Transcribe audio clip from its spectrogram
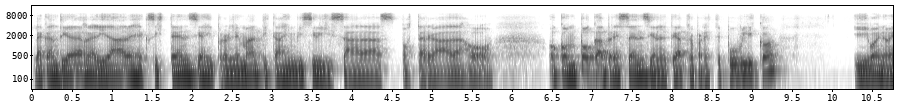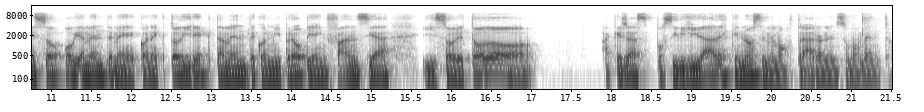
la cantidad de realidades, existencias y problemáticas invisibilizadas, postergadas o, o con poca presencia en el teatro para este público. Y bueno, eso obviamente me conectó directamente con mi propia infancia y sobre todo aquellas posibilidades que no se me mostraron en su momento.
